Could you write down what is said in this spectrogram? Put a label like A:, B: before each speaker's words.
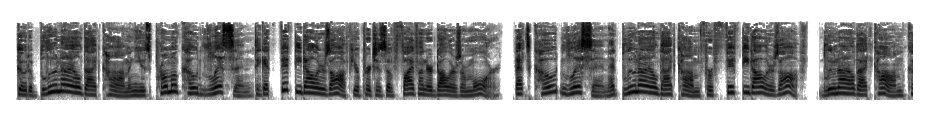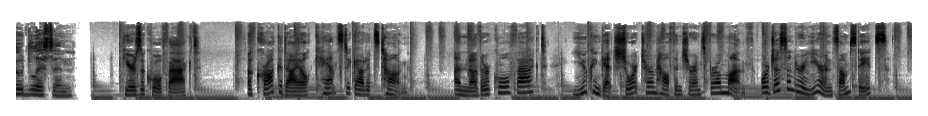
A: Go to BlueNile.com and use promo code LISTEN to get $50 off your purchase of $500 or more. That's code LISTEN at BlueNile.com for $50 off. BlueNile.com code LISTEN.
B: Here's a cool fact a crocodile can't stick out its tongue. Another cool fact you can get short term health insurance for a month or just under a year in some states.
